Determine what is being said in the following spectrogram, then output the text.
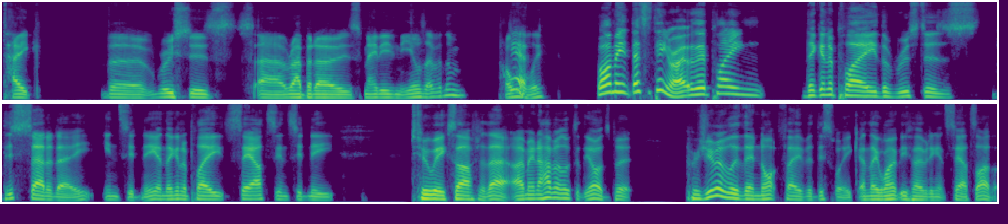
take the Roosters, uh, Rabbitohs, maybe even the Eels over them? Probably. well, I mean, that's the thing, right? They're playing, they're going to play the Roosters this Saturday in Sydney, and they're going to play Souths in Sydney two weeks after that. I mean, I haven't looked at the odds, but presumably they're not favored this week, and they won't be favored against Souths either.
